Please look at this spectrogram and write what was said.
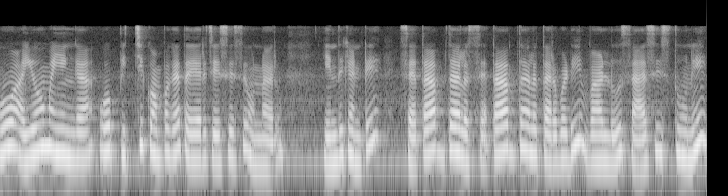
ఓ అయోమయంగా ఓ పిచ్చి కొంపగా తయారు చేసేసి ఉన్నారు. ఎందుకంటే శతాబ్దాల శతాబ్దాల తరబడి వాళ్ళు శాసిస్తూనే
